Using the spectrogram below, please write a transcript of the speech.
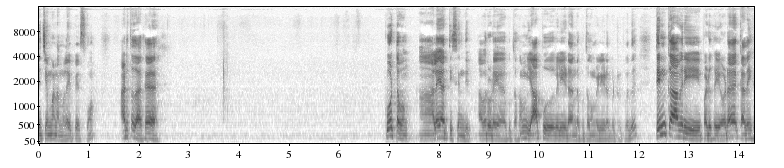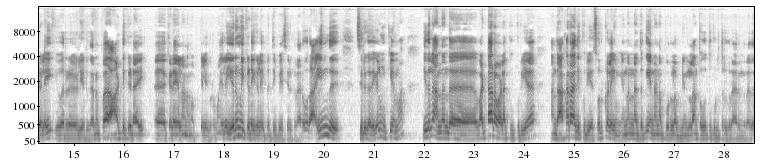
நிச்சயமாக நம்மளே பேசுவோம். அடுத்ததாக கோட்டவம். அலையாத்தி செந்தில் அவருடைய புத்தகம் யாப்பு வெளியிட அந்த புத்தகம் வெளியிடப்பட்டிருக்கிறது. தென்காவிரி படுகையோட கதைகளை இவர் வெளியிட்டிருக்காரு. இப்போ ஆட்டுக்கிடை கிடையெல்லாம் நம்ம கேள்விப்படுறோம்? இதில் எருமை கிடைகளை பற்றி பேசியிருக்கிறாரு. ஒரு ஐந்து சிறுகதைகள் முக்கியமாக இதில் அந்தந்த வட்டார வழக்குக்குரிய அந்த அகராதிக்குரிய சொற்களையும் என்னென்னத்துக்கு என்னென்ன பொருள் அப்படின்லாம் தொகுத்து கொடுத்துருக்கிறாருங்கிறது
